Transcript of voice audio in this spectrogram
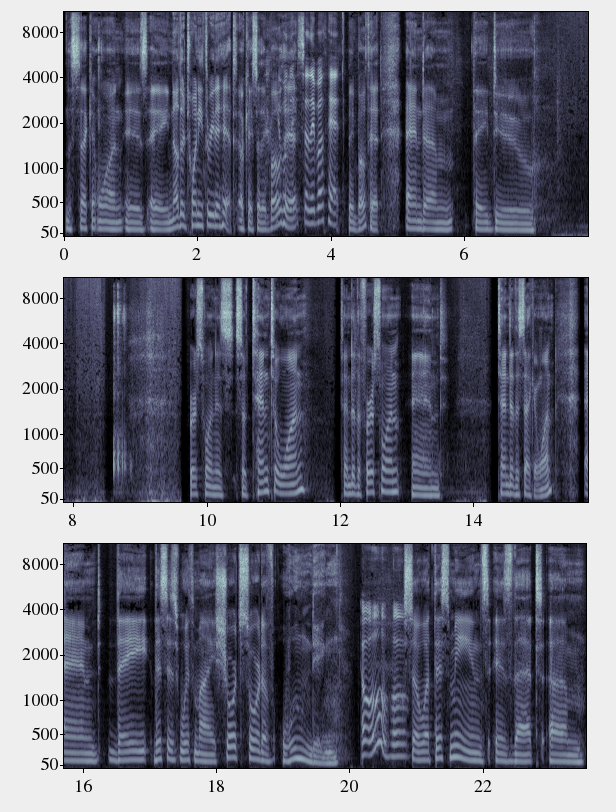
the second one is a, another 23 to hit. Okay, so they both hit. So they both hit. They both hit. And um, they do. First one is so 10 to 1, 10 to the first one, and 10 to the second one. And they, this is with my short sword of wounding. Oh. So what this means is that um,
